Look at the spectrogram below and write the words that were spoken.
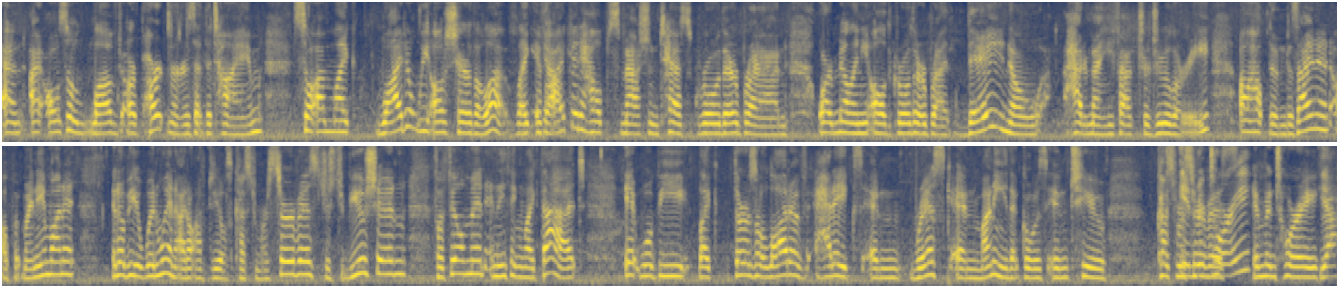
And I also loved our partners at the time. So I'm like, why don't we all share the love? Like, if Yeah. I could help Smash and Tess grow their brand or Melanie Auld grow their brand, they know how to manufacture jewelry. I'll help them design it. I'll put my name on it. It'll be a win-win. I don't have to deal with customer service, distribution, fulfillment, anything like that. It will be like there's a lot of headaches and risk and money that goes into customer Inventory? service, inventory, Yeah.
